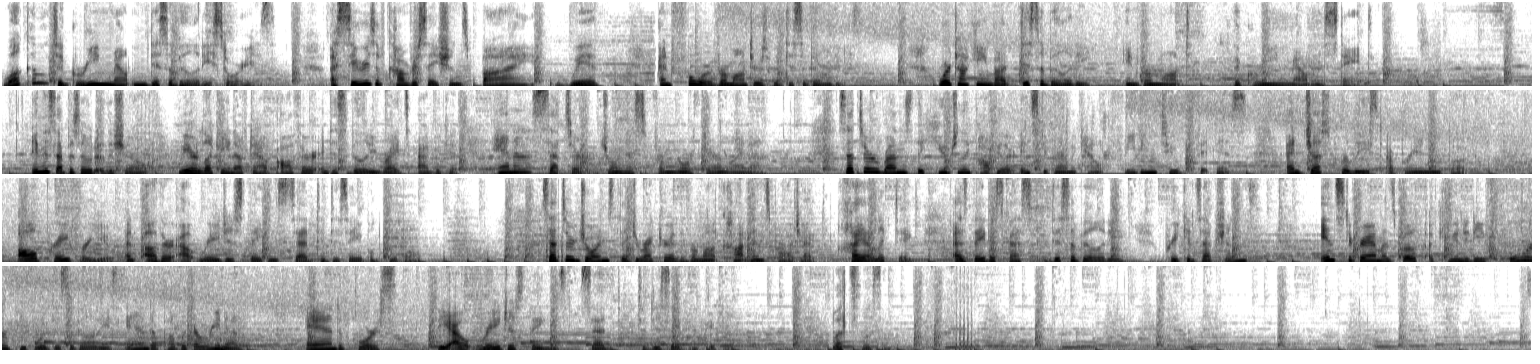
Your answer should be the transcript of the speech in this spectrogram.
Welcome to Green Mountain Disability Stories, a series of conversations by, with, and for Vermonters with disabilities. We're talking about disability in Vermont, the Green Mountain State. In this episode of the show, we are lucky enough to have author and disability rights advocate Hannah Setzer join us from North Carolina. Setzer runs the hugely popular Instagram account Feeding Tube Fitness and just released a brand new book, I'll Pray for You and Other Outrageous Things Said to Disabled People. Setzer joins the director of the Vermont Continence Project, Chayah Lichtig, as they discuss disability, preconceptions, Instagram as both a community for people with disabilities and a public arena, and of course, the outrageous things said to disabled people. Let's listen.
